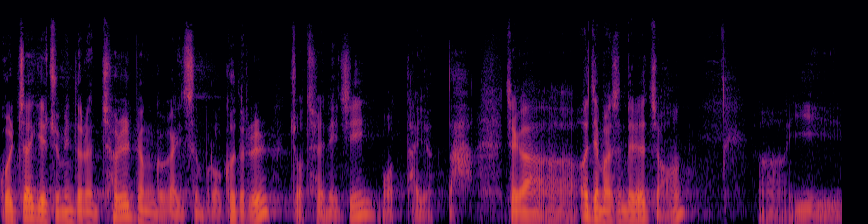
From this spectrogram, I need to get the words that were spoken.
골짜기의 주민들은 철병거가 있으므로 그들을 쫓아내지 못하였다. 제가 어, 어제 말씀드렸죠. 어, 이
